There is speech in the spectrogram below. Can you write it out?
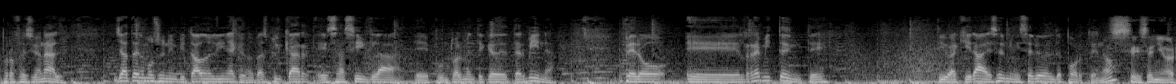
Profesional. Ya tenemos un invitado en línea que nos va a explicar esa sigla eh, puntualmente que determina. Pero eh, el remitente, Tibaquirá, es el Ministerio del Deporte, ¿no? Sí, señor.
